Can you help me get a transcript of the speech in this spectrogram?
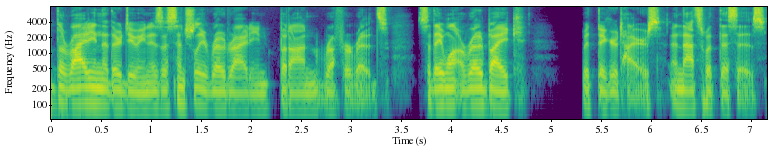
the riding that they're doing is essentially road riding, but on rougher roads. So they want a road bike with bigger tires, and that's what this is.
